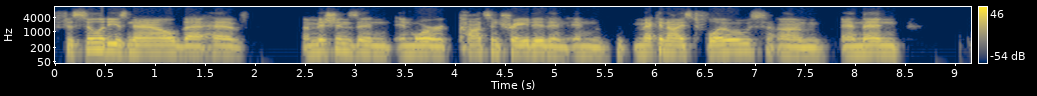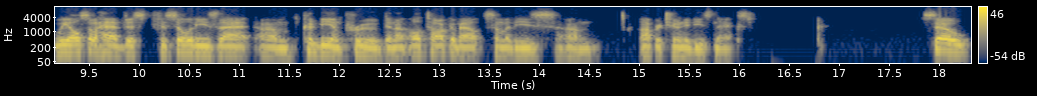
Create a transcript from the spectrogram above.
facilities now that have emissions in, in more concentrated and, and mechanized flows. Um, and then we also have just facilities that um, could be improved. And I'll talk about some of these um, opportunities next. So,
